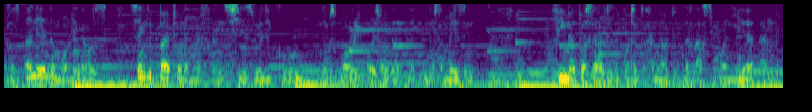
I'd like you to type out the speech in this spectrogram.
Because early in the morning, I was saying goodbye to one of my friends. She's really cool. Her name's Ori. Ori's one of the, the most amazing female personalities I've gotten to hang out with in the last one year, and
